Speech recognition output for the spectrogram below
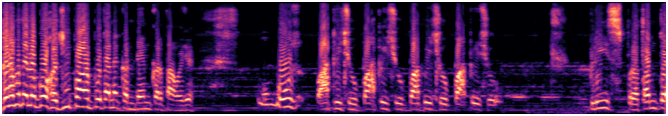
ઘણા બધા લોકો હજી પણ પોતાને કન્ડેમ કરતા હોય છે. હું બહુ પાપી છું પાપી છું પાપી છું પાપી છું. પ્લીઝ પ્રથમ તો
